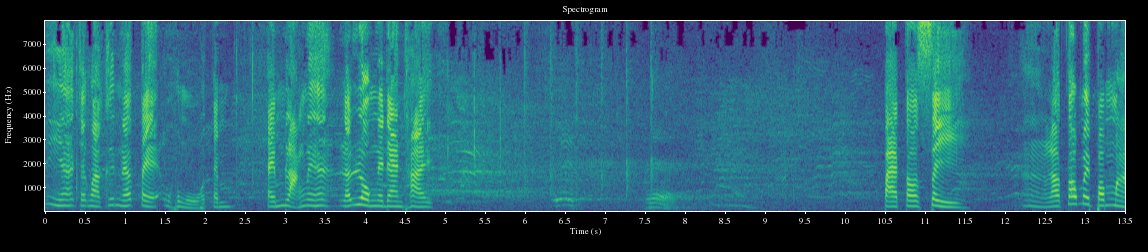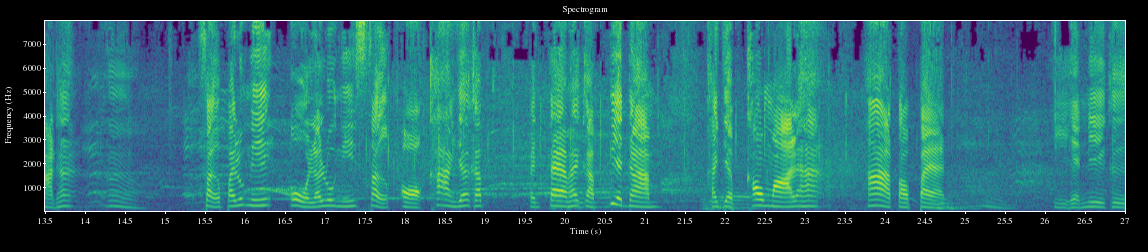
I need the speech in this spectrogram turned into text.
นี่ฮะจังหวะขึ้นนะเตะโอ้โหเต็มเต็มหลังเลยฮะแล้วลงในแดนไทย8ต่อ4อ่เราต้องไม่ประมาทฮะเสิร์ฟไปลูกนี้ โอ้ แล้วลูกนี้เสิร์ฟออกข้างเยอะครับ เป็นแต้มให้กับเวียดนาม ขยับเข้ามาแล้วฮะ5ต่อ8อืมที่เห็นนี่คือ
